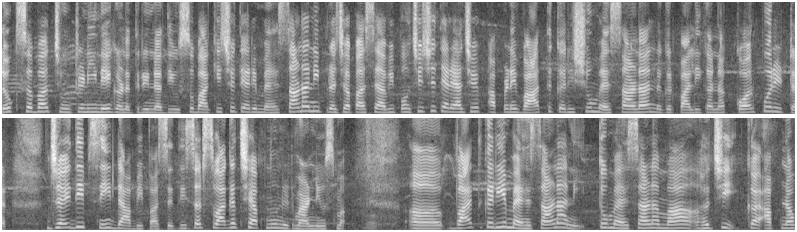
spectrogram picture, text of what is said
લોકસભા ચૂંટણીને ગણતરીના દિવસો બાકી છે ત્યારે મહેસાણાની પ્રજા પાસે આવી પહોંચી છે ત્યારે આજે આપણે વાત કરીશું મહેસાણા નગરપાલિકાના કોર્પોરેટર જયદીપસિંહ ડાબી પાસેથી. સર, સ્વાગત છે આપનું નિર્માણ ન્યૂઝમાં. વાત કરીએ મહેસાણાની, તો મહેસાણામાં હજી આપના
